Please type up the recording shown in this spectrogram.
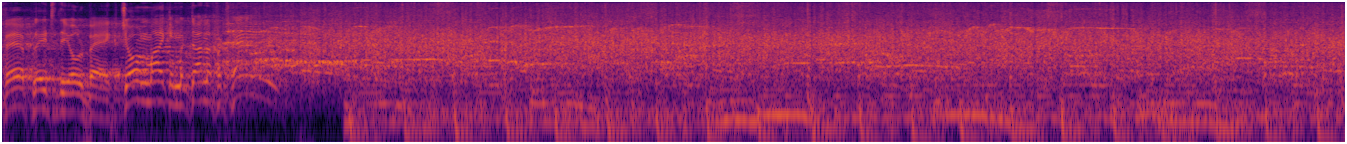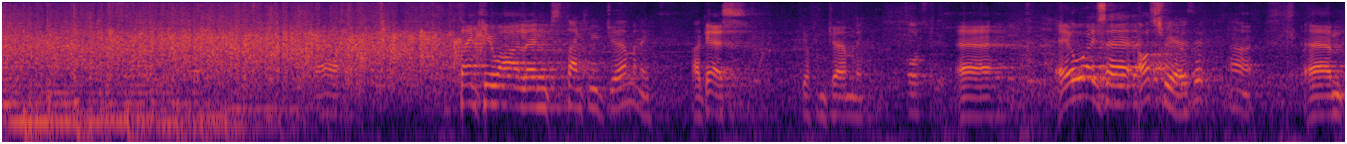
Fair play to the old bag. John Michael McDonagh for Calvary. Thank you, Ireland. Thank you, Germany. I guess you're from Germany. Austria. Uh, it always uh, Austria, is it? Right. Um,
